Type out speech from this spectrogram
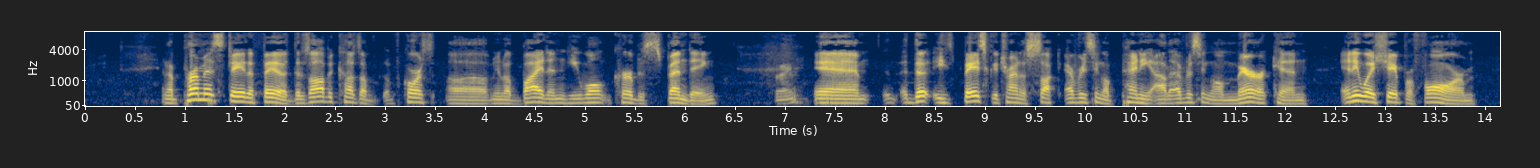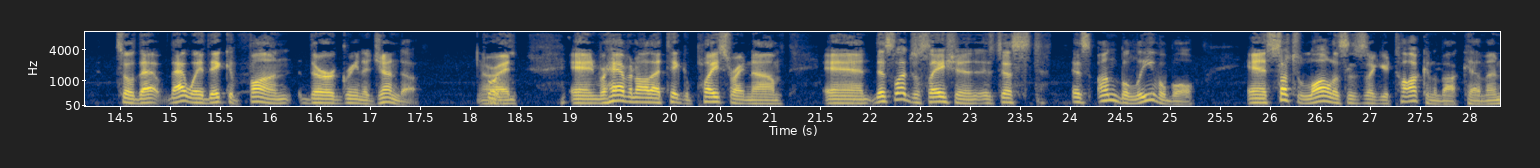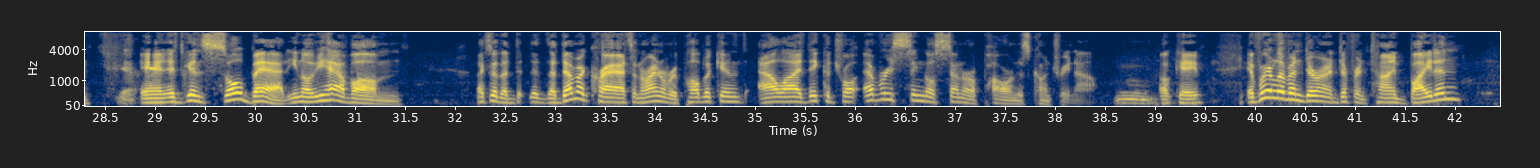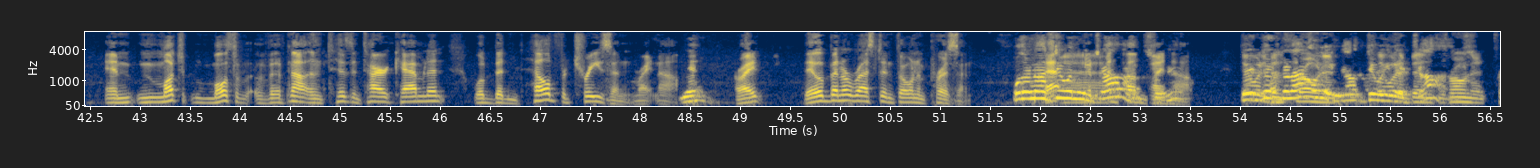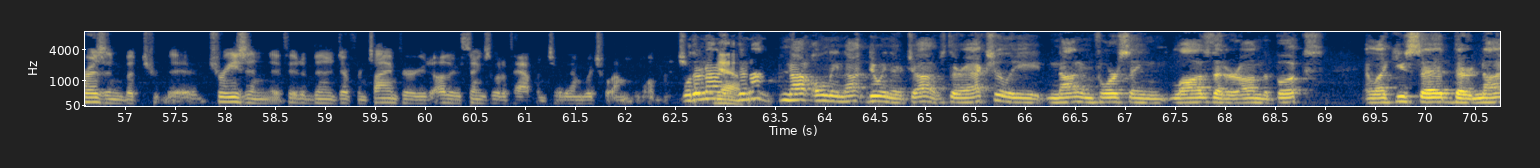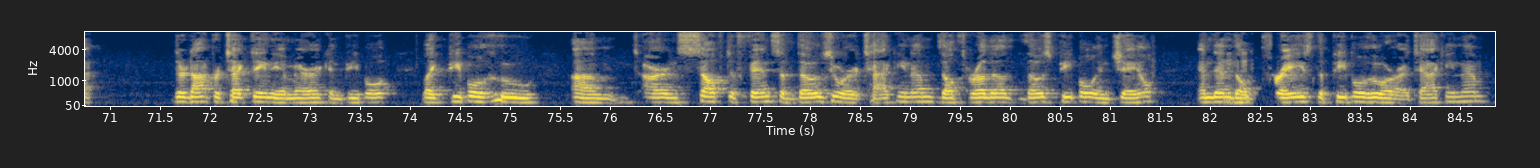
in a permanent state of failure. There's all because of, of course, uh, you know, Biden. He won't curb his spending, Right? and th- he's basically trying to suck every single penny out of every single American, any way, shape, or form, so that that way they could fund their green agenda. All right, and we're having all that taking place right now, and this legislation is just it's unbelievable, and it's such lawlessness like you're talking about, Kevin, Yeah. and it's getting so bad. You know, you have um like I said, the, the, the Democrats and the RINO Republicans allies, they control every single center of power in this country now. Mm. Okay. If we're living during a different time, Biden and much, most of, if not his entire cabinet, would have been held for treason right now. Yeah. Right. They would have been arrested and thrown in prison. Well, they're not That doing their would have been done jobs. right? now. They They're, would they're, they're not thrown only in- not they doing would their have been jobs. thrown in prison, but tr- uh, treason. If it had been a different time period, other things would have happened to them, which I'm. Well, they're not. Yeah. They're not not only not doing their jobs. They're actually not enforcing laws that are on the books. And like you said, they're not. They're not protecting the American people. Like people who um, are in self defense of those who are attacking them, they'll throw the, those people in jail, and then they'll mm-hmm. praise the people who are attacking them.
